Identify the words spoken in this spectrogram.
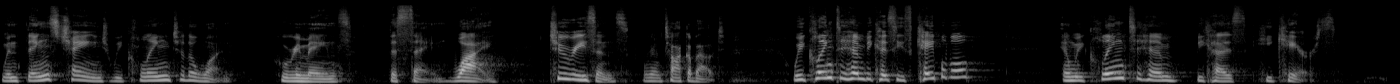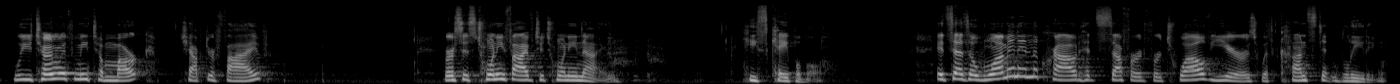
when things change, we cling to the one who remains the same. Why? Two reasons we're going to talk about. We cling to him because he's capable, and we cling to him because he cares. Will you turn with me to Mark chapter 5, verses 25 to 29? he's capable. It says, A woman in the crowd had suffered for 12 years with constant bleeding.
